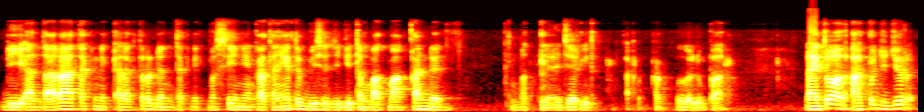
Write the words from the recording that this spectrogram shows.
Di antara teknik elektro dan teknik mesin yang katanya itu bisa jadi tempat makan dan tempat belajar gitu. Aku, gak lupa. Nah itu aku jujur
